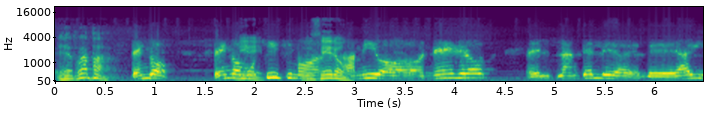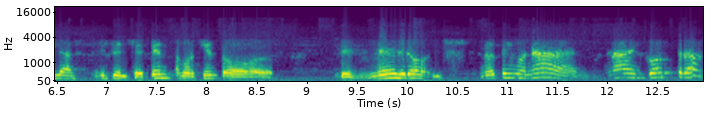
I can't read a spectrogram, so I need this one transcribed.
Eh, Rafa. Tengo, tengo Mire, muchísimos Lucero. amigos negros. El plantel de, de Águilas es el 70% de negro. No tengo nada, nada en contra.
